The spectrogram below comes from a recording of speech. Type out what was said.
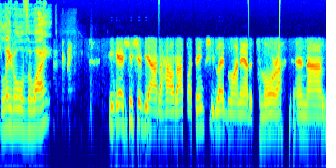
Lead all of the way? Yeah, she should be able to hold up. I think she led one out at Temora, and um,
